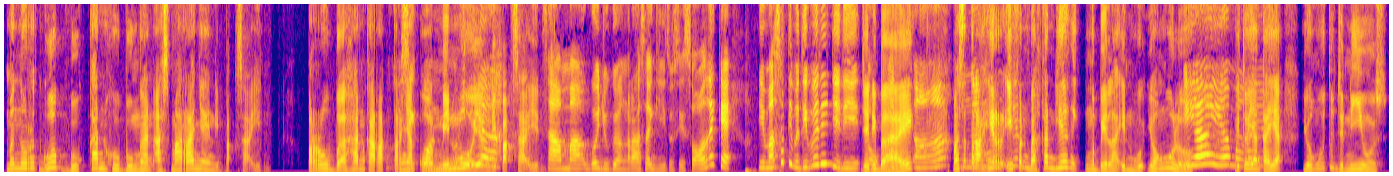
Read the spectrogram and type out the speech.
menurut gue bukan hubungan asmaranya yang dipaksain. Perubahan karakternya Si Kwon Min Woo Min- yang iya. dipaksain. Sama gue juga ngerasa gitu sih. Soalnya kayak ya masa tiba-tiba dia jadi Jadi tobat? baik. Heeh, Masa terakhir mungkin. even bahkan dia ngebelain Woo Yong Woo loh. Iya iya. itu yang makanya. kayak Yongwoo tuh jenius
